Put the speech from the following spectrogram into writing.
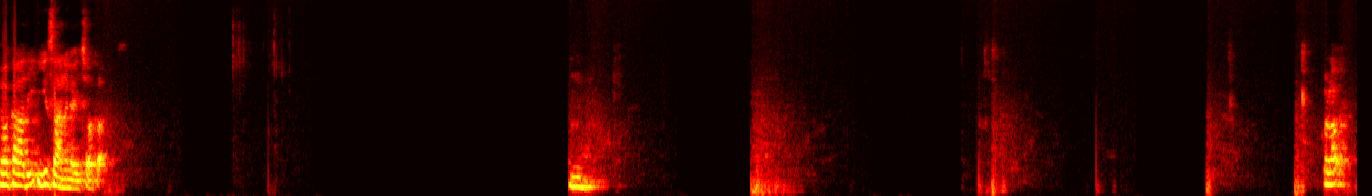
നമുക്ക് ആദ്യം ഈ സാധനം കഴിച്ചു നോക്കാം. കൊള്ളാം.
